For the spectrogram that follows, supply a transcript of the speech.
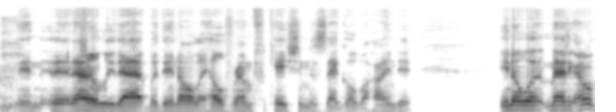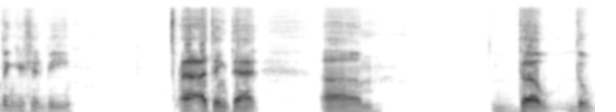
And, and not only that, but then all the health ramifications that go behind it. You know what, Magic? I don't think you should be. I I think that um the the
